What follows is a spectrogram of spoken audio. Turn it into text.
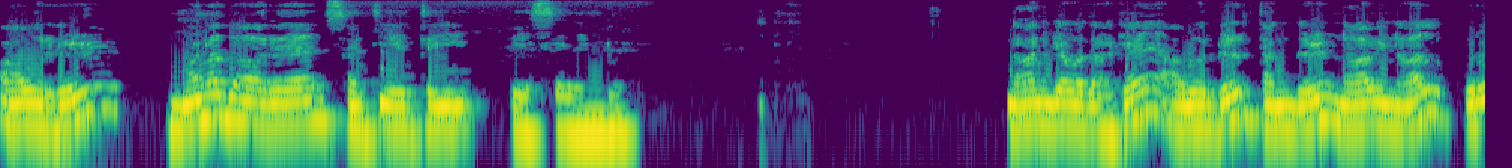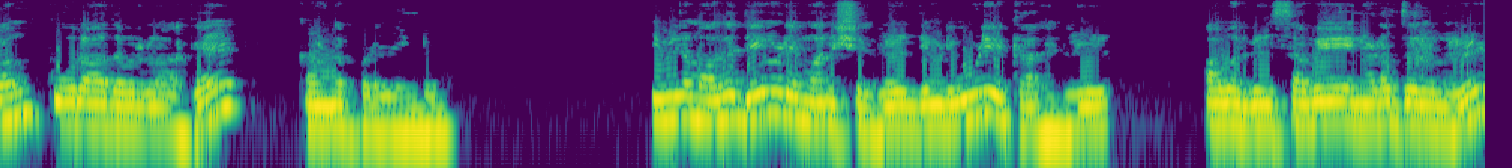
அவர்கள் மனதார சத்தியத்தை பேச வேண்டும். நான்காவதாக அவர்கள் தங்கள் நாவினால் புறம் கூறாதவர்களாக காணப்பட வேண்டும். இவ்விதமாக தேவனுடைய மனுஷர்கள் தேவனுடைய ஊழியக்காரர்கள் அவர்கள் சபையை நடத்துகிறவர்கள்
